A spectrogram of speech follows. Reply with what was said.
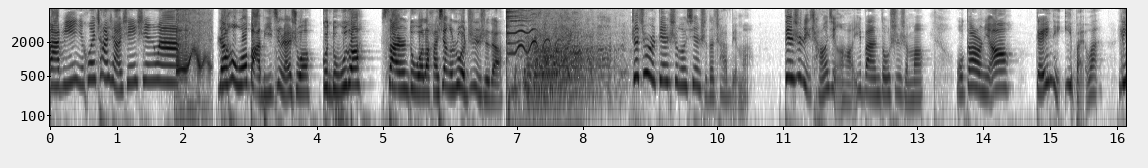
爸比，你会唱小星星吗？”然后我爸比竟然说：“滚犊子，三十多了还像个弱智似的。”这就是电视和现实的差别吗？电视里场景哈，一般都是什么？我告诉你啊，给你一百万，离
